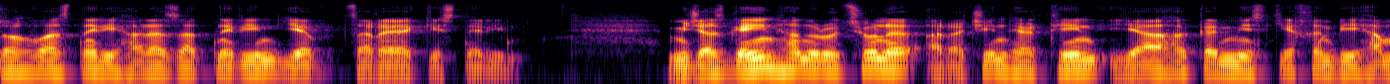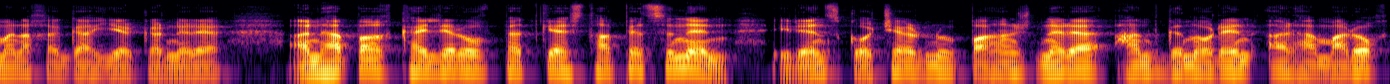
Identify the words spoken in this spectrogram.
զոհվածների հարազատներին եւ ծառայակիցներին։ Միջազգային հանրությունը առաջին հերթին ԵԱՀԿ Մինսկի խմբի համանախագահ երկրները անհապաղ քայլերով պետք է սթափեցնեն իրենց կոչերն ու պահանջները հանդգնորեն արհամարող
